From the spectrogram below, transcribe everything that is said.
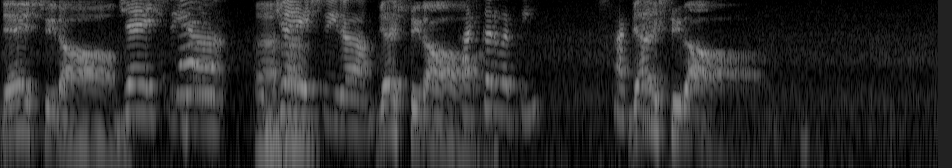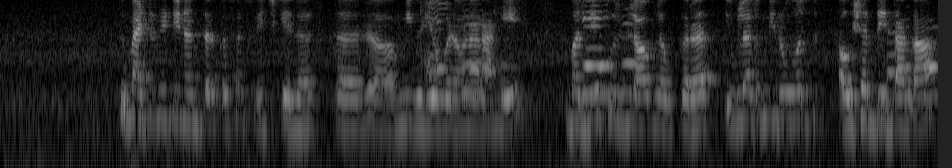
जय श्रीराम जय श्रीराम जय श्रीराम जय हात श्रीराम कर वरती. हात जय कर. श्रीराम तू मॅटर्निटी नंतर कसं स्विच केलंस? तर अं, मी व्हिडिओ बनवणार आहे. बर्थडे फुल ब्लॉग लवकरच. युगला तुम्ही रोज औषध देता का?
